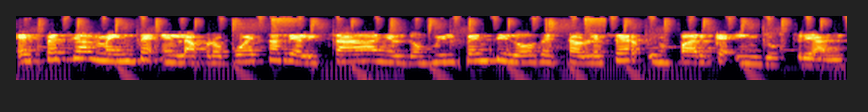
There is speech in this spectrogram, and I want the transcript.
especialmente en la propuesta realizada en el 2022 de establecer un parque industrial.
